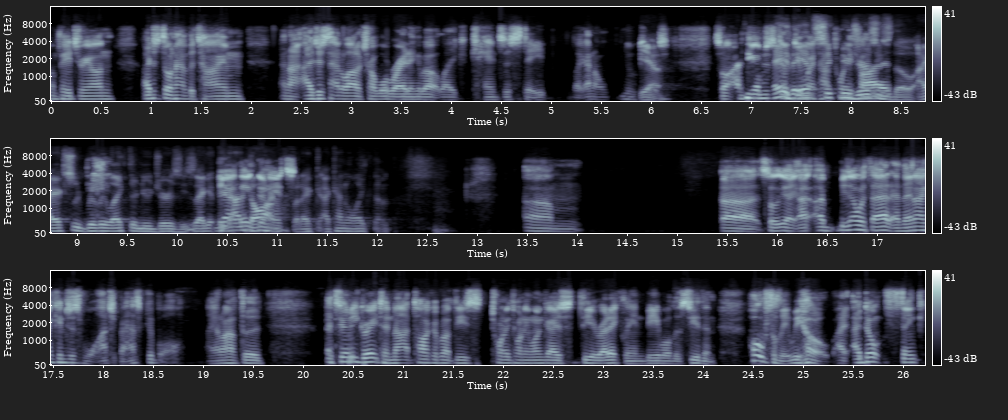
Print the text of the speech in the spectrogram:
on Patreon. I just don't have the time, and I, I just had a lot of trouble writing about like Kansas State. Like I don't. Who Yeah. So I think I'm just Hey, they have sick New jerseys though. I actually really like their new jerseys. Like they Yeah, got they- dogs, nice. but I, I kind of like them. um uh so yeah I, i'll be done with that and then i can just watch basketball i don't have to it's going to be great to not talk about these 2021 guys theoretically and be able to see them hopefully we hope i, I don't think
